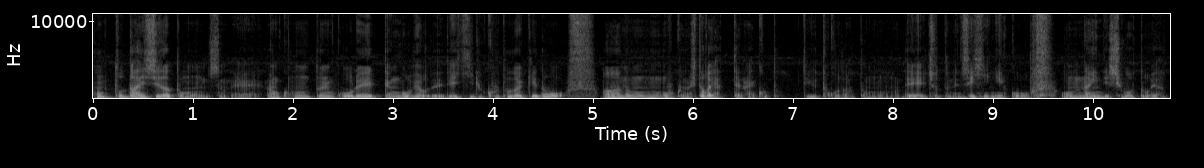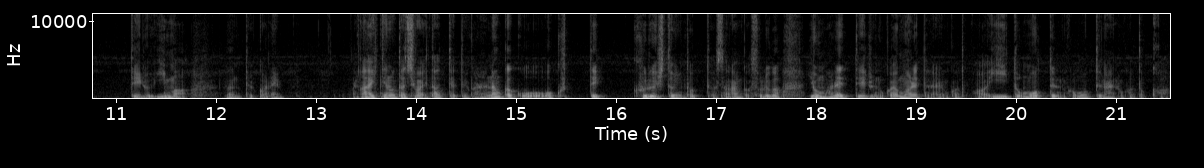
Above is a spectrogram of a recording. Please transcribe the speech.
ほんと大事だと思うんですよね。なんか本当にこう0.5秒でできることだけど、あの、多くの人がやってないことっていうとこだと思うので、ちょっとね、是非ね、こう、オンラインで仕事をやってている今何ていうかね相手の立場に立ってというかねなんかこう送ってくる人にとってはさなんかそれが読まれているのか読まれてないのかとかいいと思ってるのか思ってないのかとか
